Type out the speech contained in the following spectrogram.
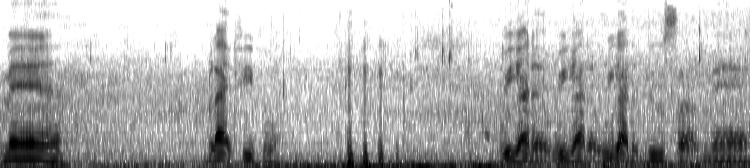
Man, black people. we gotta, we gotta, we gotta do something, man.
